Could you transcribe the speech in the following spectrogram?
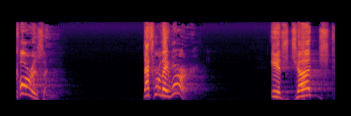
Chorazin, that's where they were, is judged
